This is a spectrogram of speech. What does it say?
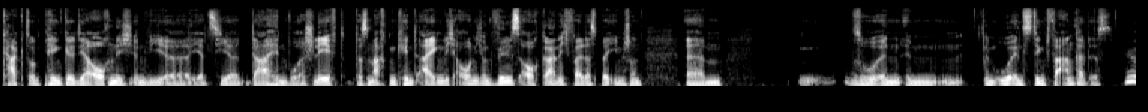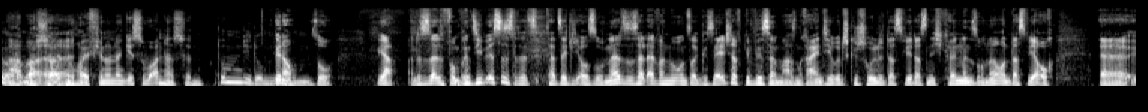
kackt und pinkelt ja auch nicht irgendwie äh, jetzt hier dahin, wo er schläft. Das macht ein Kind eigentlich auch nicht und will es auch gar nicht, weil das bei ihm schon ähm, so in, im, im Urinstinkt verankert ist. Ja, aber machst du halt ein äh, Häufchen und dann gehst du woanders hin. Dumm, die dumm, Genau, dumm. so. Ja, und das ist also vom Prinzip ist es tatsächlich auch so, ne? Das ist halt einfach nur unserer Gesellschaft gewissermaßen rein theoretisch geschuldet, dass wir das nicht können, so, ne? Und dass wir auch, äh,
